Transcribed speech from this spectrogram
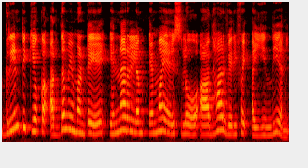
గ్రీన్ టిక్ యొక్క అర్థం ఏమంటే ఎన్ఆర్ఎల్ఎం ఎంఐఎస్లో ఆధార్ వెరిఫై అయ్యింది అని.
